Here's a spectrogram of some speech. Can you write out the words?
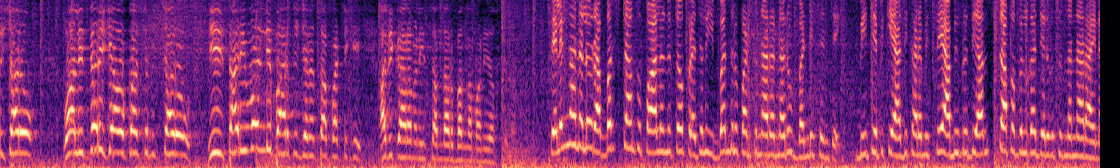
చూశారు. వాళ్ళిద్దరికీ అవకాశం ఇచ్చారు. ఈసారి ఇవ్వండి భారతీయ జనతా పార్టీకి అధికారం అని ఈ సందర్భంగా మనం చేస్తున్నాం. తెలంగాణలో రబ్బర్ స్టాంపు పాలనతో ప్రజలు ఇబ్బందులు పడుతున్నారన్నారు బండి సంజయ్. బీజేపీకి అధికారం ఇస్తే అభివృద్ధి అన్స్టాపబుల్గా జరుగుతుందన్నారు ఆయన.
